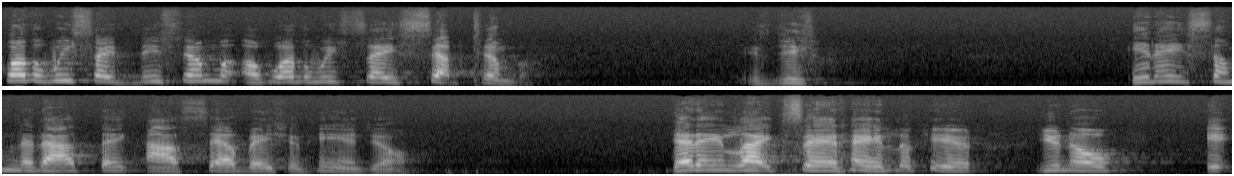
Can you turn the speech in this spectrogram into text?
whether we say December or whether we say September, it's Jesus. It ain't something that I think our salvation hinge on. That ain't like saying, hey, look here, you know, it,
